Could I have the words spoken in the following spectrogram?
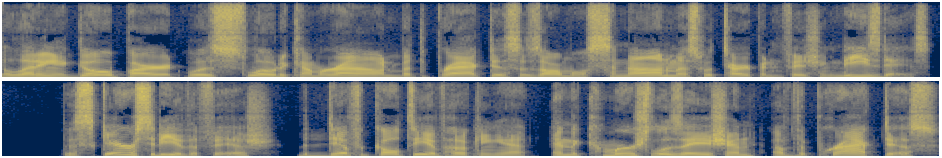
The letting it go part was slow to come around, but the practice is almost synonymous with tarpon fishing these days. The scarcity of the fish, the difficulty of hooking it, and the commercialization of the practice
